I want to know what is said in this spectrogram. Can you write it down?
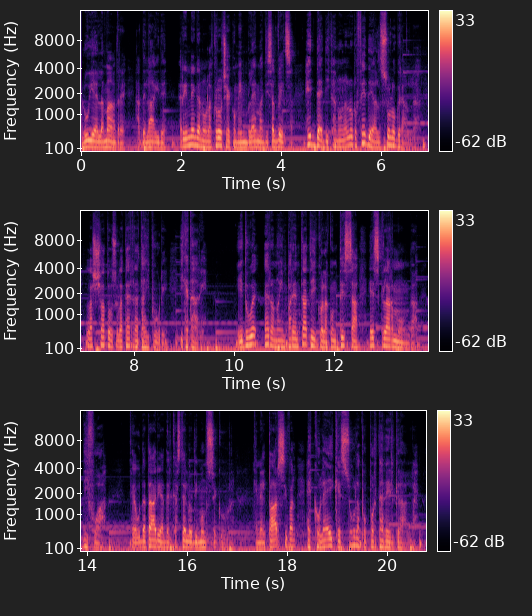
Lui e la madre, Adelaide, rinnegano la croce come emblema di salvezza e dedicano la loro fede al solo Graal, lasciato sulla terra dai puri, i Catari. I due erano imparentati con la contessa Esclarmonda di Foix, feudataria del castello di Montsecour, che nel Parsival è colei che sola può portare il Graal.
